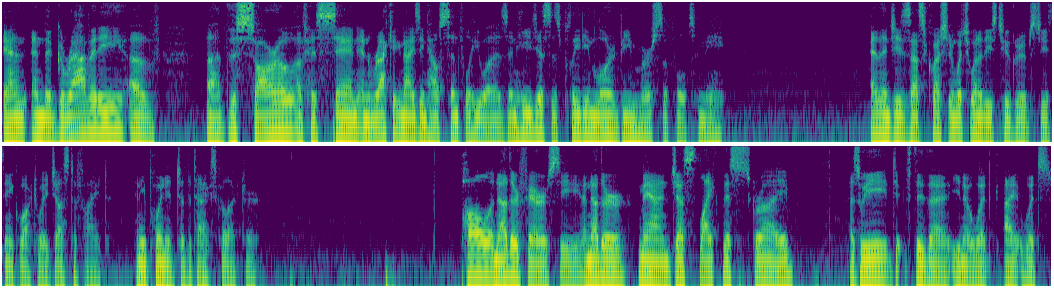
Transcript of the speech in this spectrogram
and and the gravity of uh, the sorrow of his sin and recognizing how sinful he was and he just is pleading lord be merciful to me and then jesus asked a question which one of these two groups do you think walked away justified and he pointed to the tax collector paul another pharisee another man just like this scribe as we through the you know what I what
